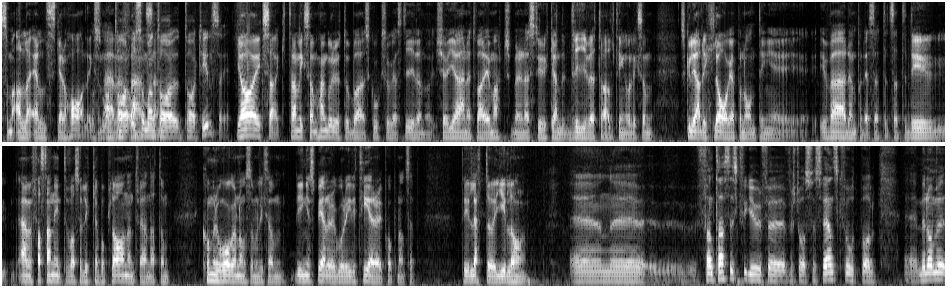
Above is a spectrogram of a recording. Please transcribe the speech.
som alla älskar att ha Och liksom. som man tar, och som man tar, tar till sig. Ja exakt, han, liksom, han går ut och bara skogshuggar stilen och kör järnet varje match med den där styrkan, det drivet och allting och liksom Skulle ju aldrig klaga på någonting i, i världen på det sättet så att det är även fast han inte var så lyckad på planen tror jag ändå att de kommer ihåg honom som liksom, det är ingen spelare du går och irriterar dig på på något sätt. Det är lätt att gilla honom. En eh, fantastisk figur för, förstås för svensk fotboll. Eh, men om vi,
